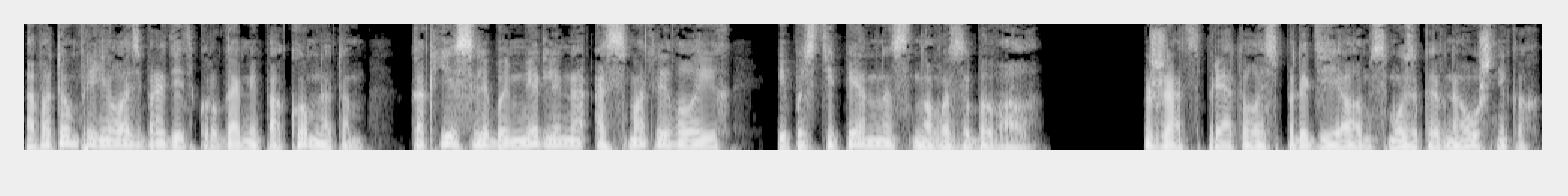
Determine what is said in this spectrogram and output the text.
а потом принялась бродить кругами по комнатам, как если бы медленно осматривала их и постепенно снова забывала. Жад спряталась под одеялом с музыкой в наушниках,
